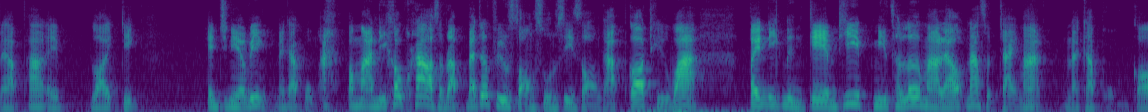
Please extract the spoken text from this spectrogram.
นะครับภาคไอ้ร้อยกิก Engineering นะครับผมอะประมาณนี้คร่าวๆสำหรับ Battlefield 2042 ครับ ก็ถือว่าเป็นอีกหนึ่งเกมที่มี trailer มาแล้วน่าสนใจมากนะครับผมก็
